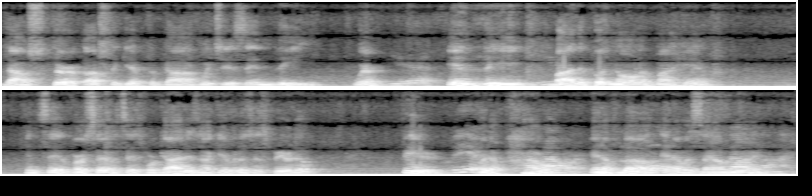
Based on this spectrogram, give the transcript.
thou stir up the gift of God which is in thee. Where? Yes. In thee by the putting on of my hand. And said, verse seven says, For God has not given us a spirit of fear, Fear. but of power, Power. and of love, and of a sound mind. mind.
